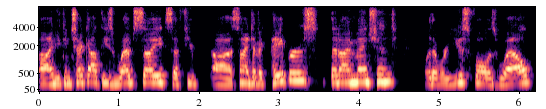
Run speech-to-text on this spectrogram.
Uh, and you can check out these websites, a few uh, scientific papers that I mentioned or that were useful as well.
